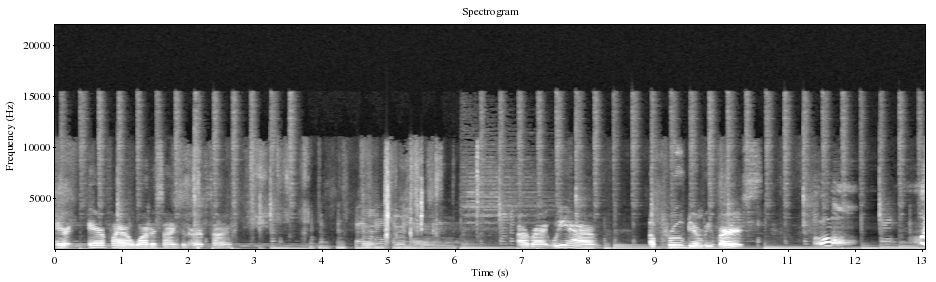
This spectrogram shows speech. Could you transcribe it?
air, air, fire, water signs, and earth signs. Mm-hmm. All right, we have approved in reverse. Oh,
